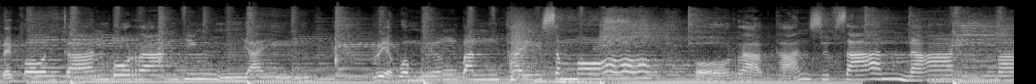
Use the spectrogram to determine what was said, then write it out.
แต่ก่อนการโบราณยิ่งใหญ่ เรียกว่าเมืองบันไทยสมอ ก็รากฐานสืบสานนานมา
